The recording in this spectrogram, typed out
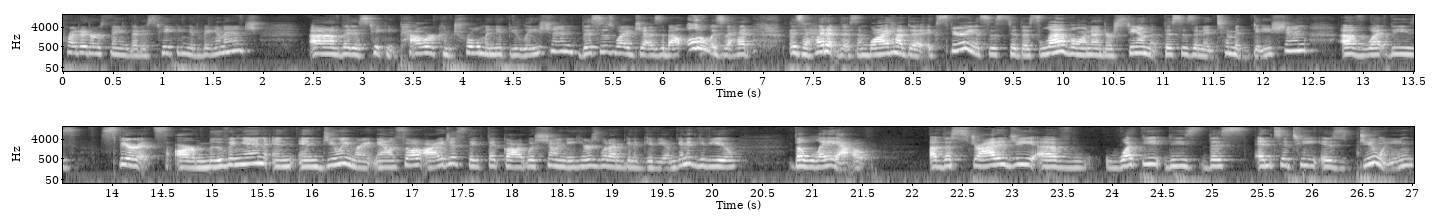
predator thing that is taking advantage um, that is taking power, control, manipulation. This is why Jezebel, oh, is ahead is ahead of this, and why I had to experience this to this level and understand that this is an intimidation of what these spirits are moving in and, and doing right now. And so I just think that God was showing me here's what I'm going to give you. I'm going to give you the layout of the strategy of what the these this entity is doing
